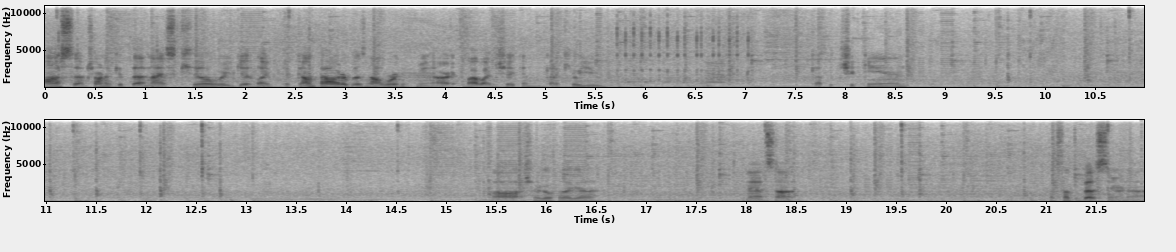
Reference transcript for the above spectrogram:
Honestly, I'm trying to get that nice kill where you get like the gunpowder, but it's not working for me. Alright, bye bye chicken. Gotta kill you. Got the chicken. Uh, should I go for that guy? Nah, it's not. That's not the best thing right now.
